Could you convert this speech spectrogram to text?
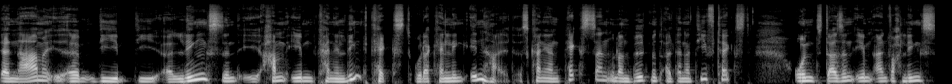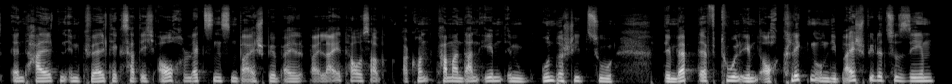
Der Name, äh, die, die äh, Links sind, äh, haben eben keinen Linktext oder keinen Linkinhalt. Es kann ja ein Text sein oder ein Bild mit Alternativtext. Und da sind eben einfach Links enthalten. Im Quelltext hatte ich auch letztens ein Beispiel bei, bei Lighthouse. Da kann man dann eben im Unterschied zu dem WebDev-Tool eben auch klicken, um die Beispiele zu sehen.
